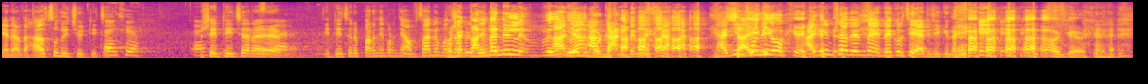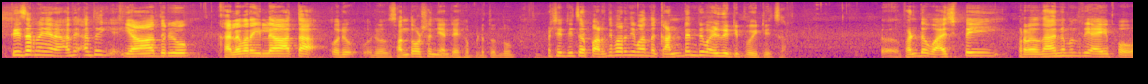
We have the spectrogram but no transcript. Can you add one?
ഞാൻ അത് ആസ്വദിച്ചു ടീച്ചർ. പക്ഷേ ടീച്ചർ ടീച്ചർ പറഞ്ഞ് പറഞ്ഞ് അവസാനം അജിംഷാദ് എന്താ എന്നെ കുറിച്ച് വിചാരിച്ചിരിക്കുന്നത് ടീച്ചറിനെ ഞാൻ അത് അത് യാതൊരു കലവറയില്ലാത്ത ഒരു ഒരു സന്തോഷം ഞാൻ രേഖപ്പെടുത്തുന്നു. പക്ഷേ ടീച്ചർ പറഞ്ഞു പറഞ്ഞു വന്ന് കണ്ടന്റ് വഴിതെറ്റിപ്പോയി ടീച്ചർ. പണ്ട് വാജ്പേയി പ്രധാനമന്ത്രി ആയപ്പോൾ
